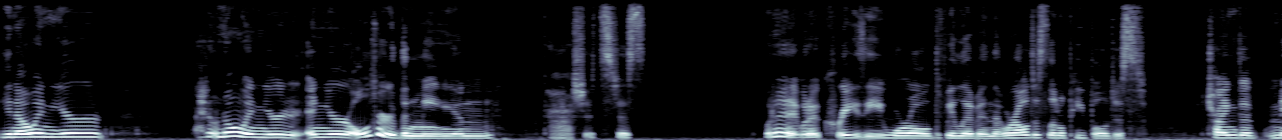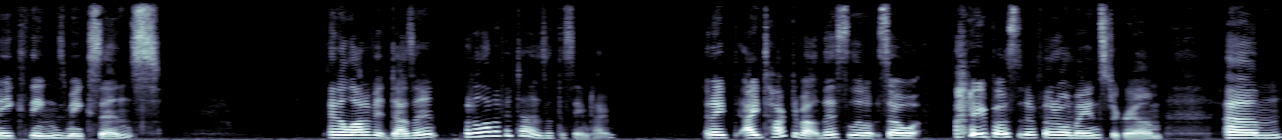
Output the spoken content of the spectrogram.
You know, and you're I don't know, and you're and you're older than me and gosh, it's just what a what a crazy world we live in that we're all just little people just trying to make things make sense. And a lot of it doesn't, but a lot of it does at the same time. And I I talked about this a little so I posted a photo on my Instagram. Um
